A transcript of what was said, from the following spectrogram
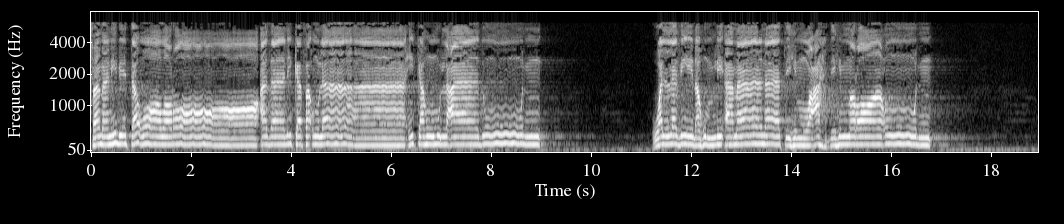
فمن ابتغى وراء ذلك فأولئك هم العادون والذين هم لأماناتهم وعهدهم راعون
